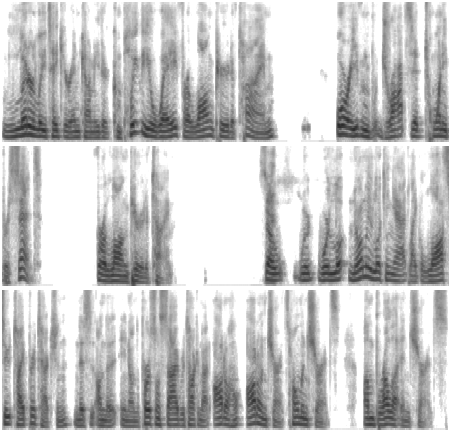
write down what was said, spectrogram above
literally take your income either completely away for a long period of time or even drops it 20% for a long period of time. So yeah. we're we're lo- normally looking at like lawsuit type protection. And this is on the you know on the personal side, we're talking about auto auto insurance, home insurance, umbrella insurance.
